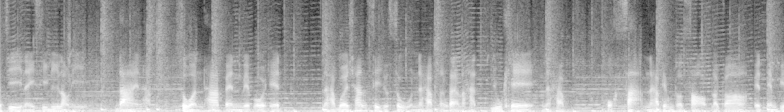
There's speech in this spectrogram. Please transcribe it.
LG ในซีรีส์เหล่านี้ได้นะครับ ส่วนถ้าเป็น Web OS นะครับเวอร์ชัน4.0 นะครับ ตั้งแต่รหัส UK นะครับ 63 นะครับ ที่ผมทดสอบ แล้วก็ SM ปี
